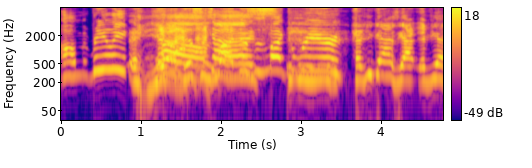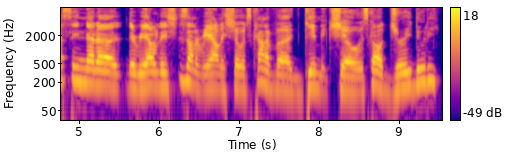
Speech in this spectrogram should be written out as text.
um, really? Yeah, Oh, this is my this is my career. Have you guys got? Have you guys seen that? Uh, the reality. It's not a reality show. It's kind of a gimmick show. It's called Jury Duty.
